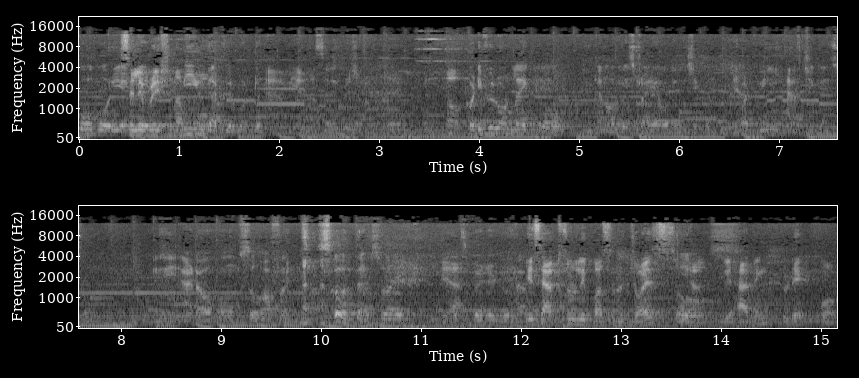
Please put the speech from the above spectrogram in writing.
pork oriented celebration of meal pork. that we're going to have. Yeah, celebration of pork. But if you don't like pork, you can always try out in chicken. But we have home so often, so that's why Yeah. it's better to have. It's absolutely personal choice, so Yes. we're having today pork.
